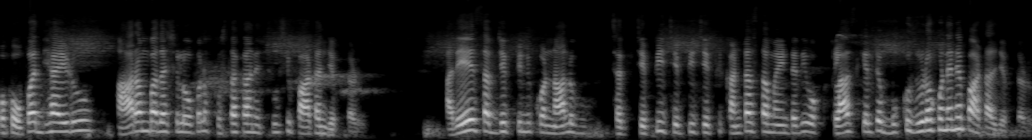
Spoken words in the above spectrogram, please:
ఒక ఉపాధ్యాయుడు ఆరంభ దశ లోపల పుస్తకాన్ని చూసి పాఠం చెప్తాడు. అదే సబ్జెక్టుని కొన్నాళ్ళు చెప్పి చెప్పి చెప్పి కంఠస్థమైంటది. ఒక క్లాస్కి వెళ్తే బుక్ చూడకుండానే పాఠాలు చెప్తాడు.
